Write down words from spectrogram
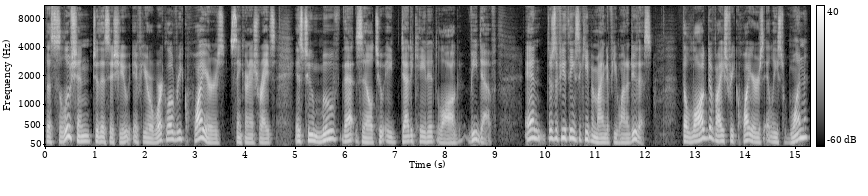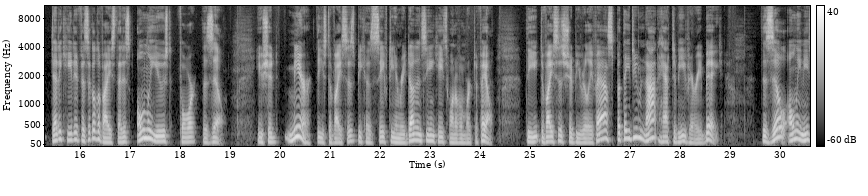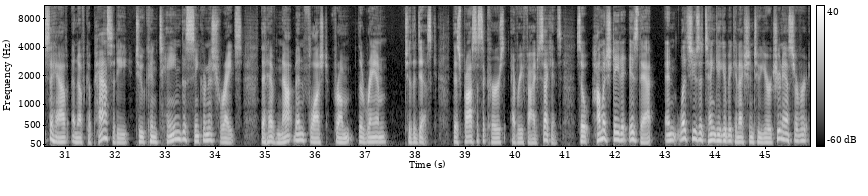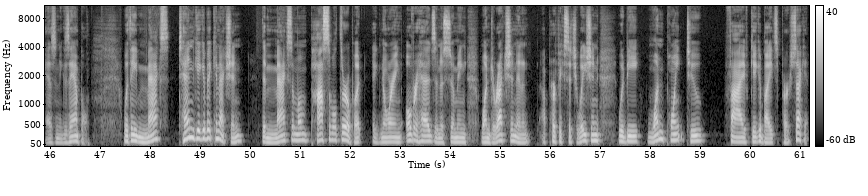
The solution to this issue, if your workload requires synchronous writes, is to move that ZIL to a dedicated log VDEV. And there's a few things to keep in mind if you want to do this. The log device requires at least one dedicated physical device that is only used for the ZIL. You should mirror these devices because safety and redundancy in case one of them were to fail. The devices should be really fast, but they do not have to be very big. The ZIL only needs to have enough capacity to contain the synchronous writes that have not been flushed from the RAM to the disk. This process occurs every five seconds. So how much data is that? And let's use a 10 gigabit connection to your TrueNAS server as an example. With a max 10 gigabit connection, the maximum possible throughput, ignoring overheads and assuming one direction in a perfect situation, would be 1.2 5 gigabytes per second.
